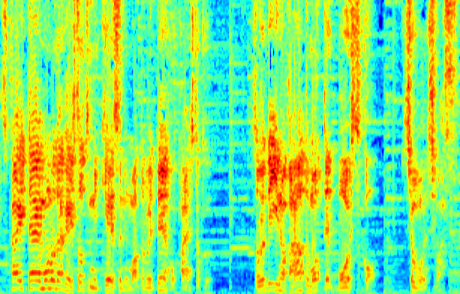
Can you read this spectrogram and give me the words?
使いたいものだけ一つにケースにまとめて保管しとく。それでいいのかなと思って防湿庫、処分します。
